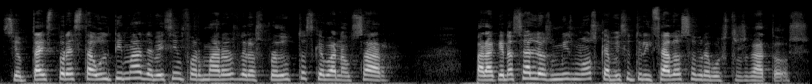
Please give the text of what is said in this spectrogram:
Si optáis por esta última, debéis informaros de los productos que van a usar, para que no sean los mismos que habéis utilizado sobre vuestros gatos.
